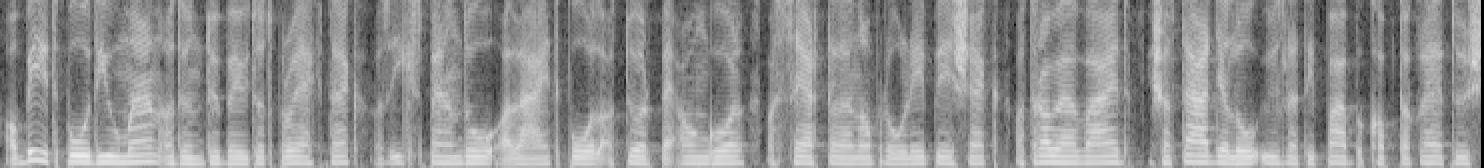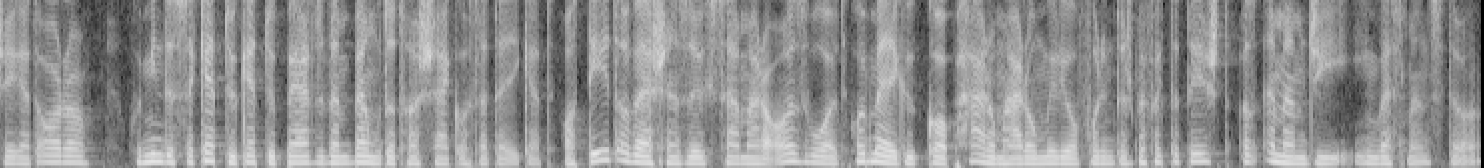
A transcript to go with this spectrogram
A Bét pódiumán a döntőbe jutott projektek, az Xpando, a Lightpole, a Törpe Angol, a Szertelen apró lépések, a Travelwide és a tárgyaló üzleti pub kaptak lehetőséget arra, hogy mindössze 2-2 percben bemutathassák ötleteiket. A tét a versenyzők számára az volt, hogy melyikük kap 3-3 millió forintos befektetést az MMG Investments-től.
